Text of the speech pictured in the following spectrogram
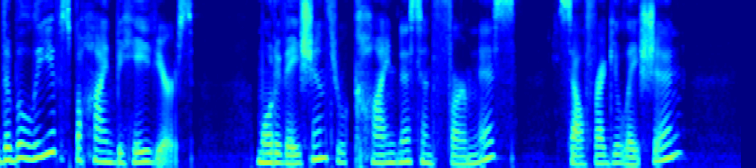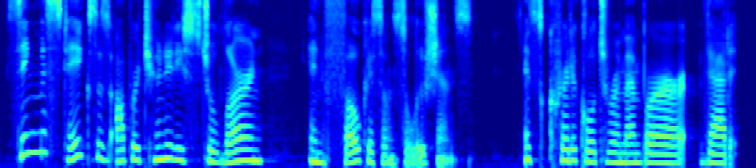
the beliefs behind behaviors, motivation through kindness and firmness, self regulation, seeing mistakes as opportunities to learn and focus on solutions. It's critical to remember that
